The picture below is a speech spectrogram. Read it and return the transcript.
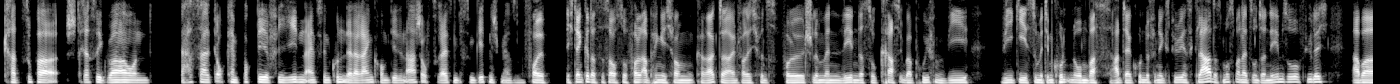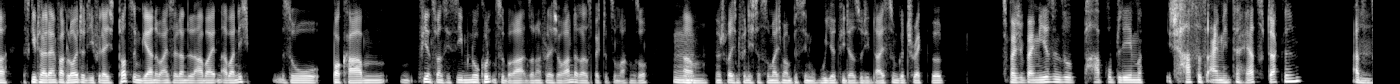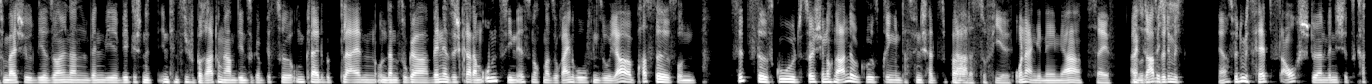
gerade super stressig war und da hast du halt auch keinen Bock, dir für jeden einzelnen Kunden, der da reinkommt, dir den Arsch aufzureißen, bis zum geht nicht mehr so. Voll. Ich denke, das ist auch so voll abhängig vom Charakter einfach. Ich finde es voll schlimm, wenn Läden das so krass überprüfen, wie, wie gehst du mit dem Kunden um, was hat der Kunde für eine Experience. Klar, das muss man als Unternehmen so, fühle ich, aber es gibt halt einfach Leute, die vielleicht trotzdem gerne im Einzelhandel arbeiten, aber nicht so Bock haben, 24-7 nur Kunden zu beraten, sondern vielleicht auch andere Aspekte zu machen. So. Mhm. Ähm, dementsprechend finde ich das so manchmal ein bisschen weird, wie da so die Leistung getrackt wird. Zum Beispiel bei mir sind so ein paar Probleme. Ich hasse es, einem hinterher zu dackeln. Also Mhm. zum Beispiel, wir sollen dann, wenn wir wirklich eine intensive Beratung haben, den sogar bis zur Umkleide bekleiden und dann sogar, wenn er sich gerade am Umziehen ist, nochmal so reinrufen, so, ja, passt es und sitzt es gut, soll ich dir noch eine andere Größe bringen? Und das finde ich halt super Ja, das ist zu viel. unangenehm, ja. Safe. Also Also da habe ich. würde mich, Ja? das würde mich selbst auch stören, wenn ich jetzt gerade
